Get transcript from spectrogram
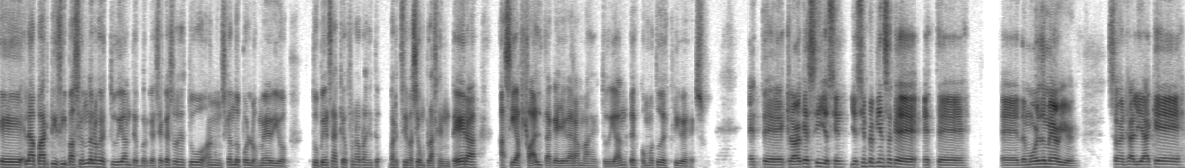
eh, la participación de los estudiantes, porque sé que eso se estuvo anunciando por los medios, ¿Tú piensas que fue una participación placentera? ¿Hacía falta que llegaran más estudiantes? ¿Cómo tú describes eso? Este, claro que sí, yo, yo siempre pienso que este, eh, the more the merrier. So, en realidad que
